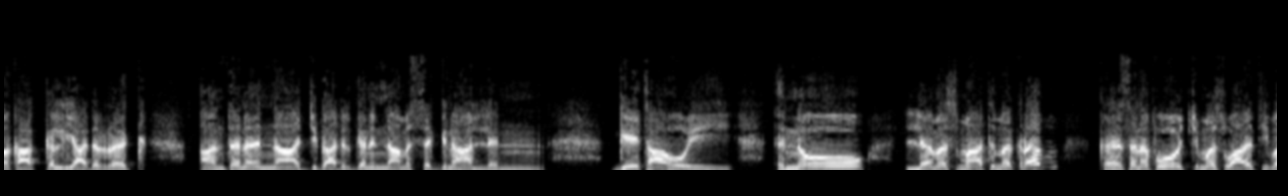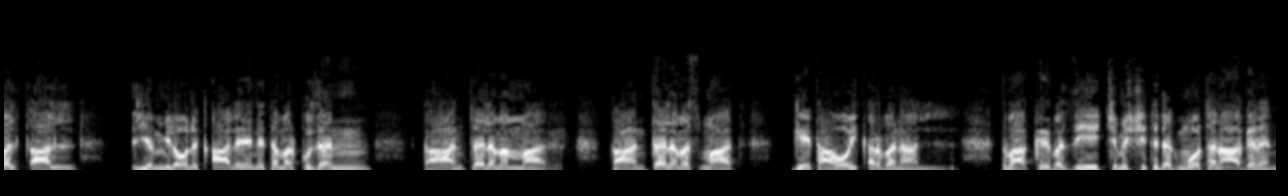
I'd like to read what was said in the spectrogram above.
መካከል ያደረግ አንተ እጅግ አድርገን እናመሰግንሃለን። ጌታ ሆይ እነሆ ለመስማት መቅረብ ከሰነፎች መሥዋዕት ይበልጣል የሚለውን ቃልህን ተመርኩዘን ከአንተ ለመማር ከአንተ ለመስማት ጌታ ሆይ ቀርበናል እባክህ በዚህች ምሽት ደግሞ ተናገረን።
